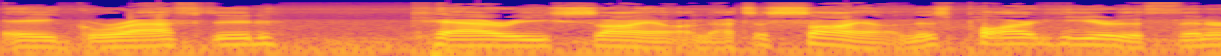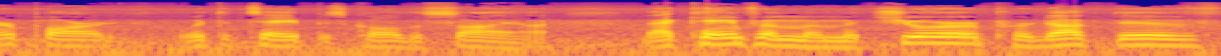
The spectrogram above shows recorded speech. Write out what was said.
a grafted Carrie scion. That's a scion. This part here, the thinner part with the tape, is called the scion. That came from a mature, productive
